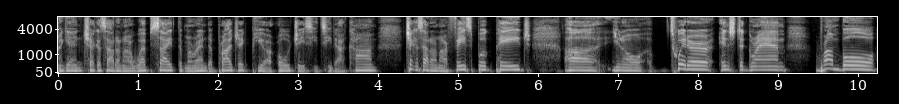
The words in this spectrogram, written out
Again, check us out on our website, the Miranda Project, P-R-O-J-C-T.com. Check us out on our Facebook page, uh, you know, Twitter, Instagram, Rumble,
